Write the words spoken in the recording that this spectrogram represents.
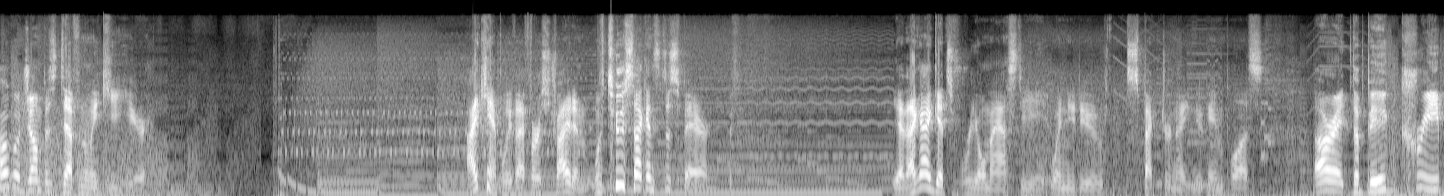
Pogo Jump is definitely key here. I can't believe I first tried him, with two seconds to spare. yeah, that guy gets real nasty when you do Spectre Knight New Game Plus. Alright, the big creep.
